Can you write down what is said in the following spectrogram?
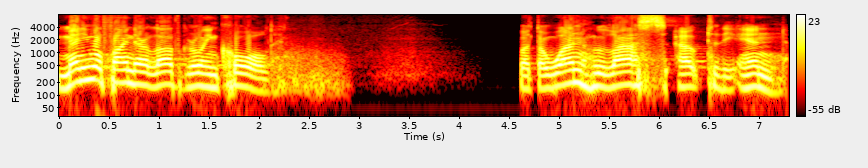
many will find their love growing cold. But the one who lasts out to the end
